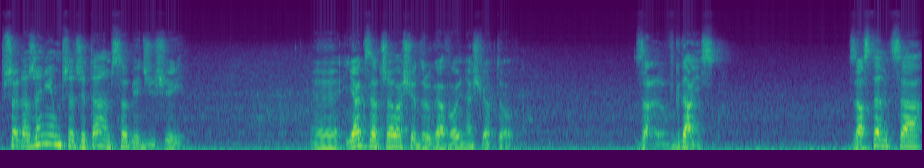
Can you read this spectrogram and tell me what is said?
przerażeniem przeczytałem sobie dzisiaj E, jak zaczęła się II wojna światowa w Gdańsku. Zastępca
